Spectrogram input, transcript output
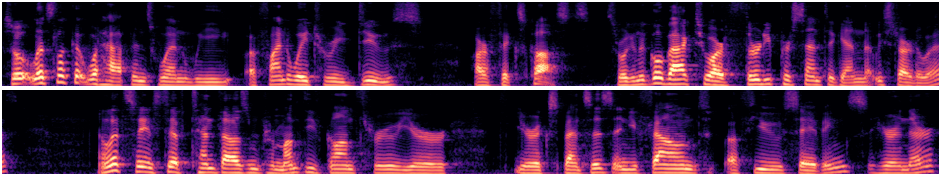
So let's look at what happens when we uh, find a way to reduce our fixed costs. So we're going to go back to our 30% again that we started with. And let's say instead of 10,000 per month, you've gone through your your expenses and you found a few savings here and there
